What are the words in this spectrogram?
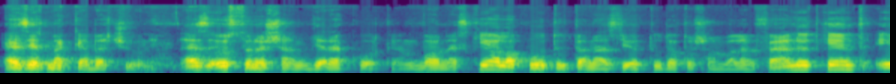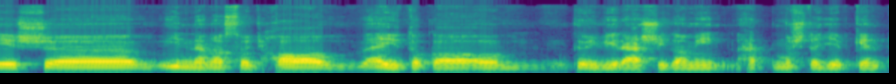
Ezért meg kell becsülni. Ez ösztönösen gyerekkorban ez kialakult, utána ez jött tudatosan velem felnőttként, és uh, innen az, hogy ha eljutok a, a könyvírásig, ami hát most egyébként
